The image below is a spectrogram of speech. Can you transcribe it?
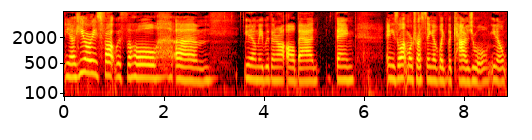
You know, he always fought with the whole, um, you know, maybe they're not all bad thing, and he's a lot more trusting of like the casual, you know,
